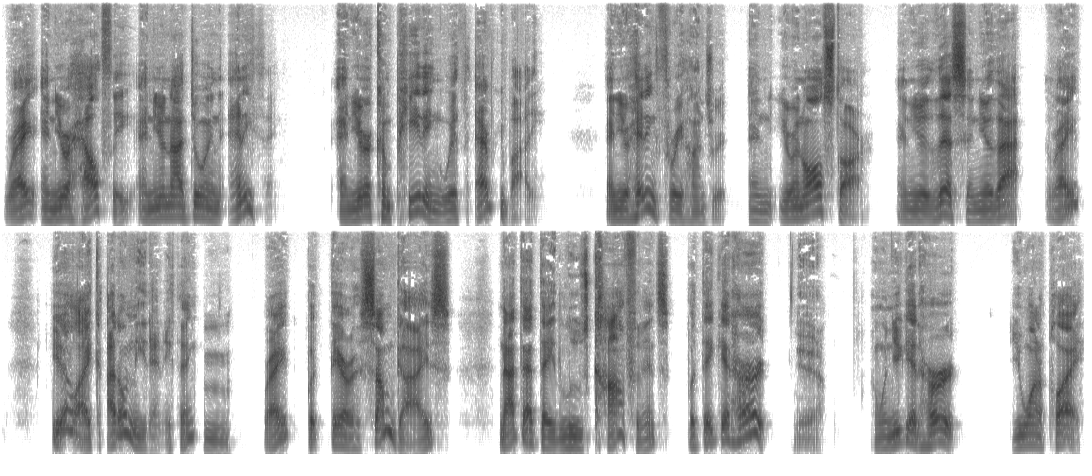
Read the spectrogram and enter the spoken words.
right? And you're healthy and you're not doing anything, and you're competing with everybody, and you're hitting 300, and you're an all star, and you're this and you're that, right? You're like, I don't need anything, Hmm. right? But there are some guys, not that they lose confidence, but they get hurt. Yeah. And when you get hurt, you want to play.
